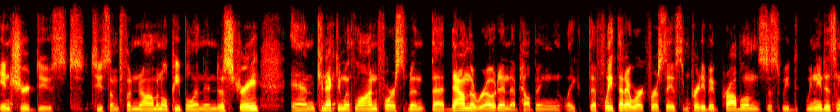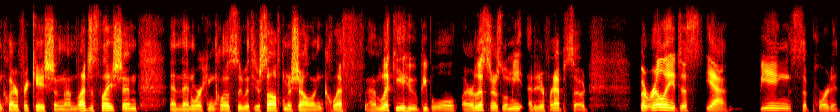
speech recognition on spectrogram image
introduced to some phenomenal people in industry and connecting with law enforcement that down the road end up helping like the fleet that I work for save some pretty big problems. Just we we needed some clarification on legislation and then working closely with yourself, Michelle and Cliff um, Licky, who people will, our listeners will meet at a different episode. But really just yeah, being supported,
